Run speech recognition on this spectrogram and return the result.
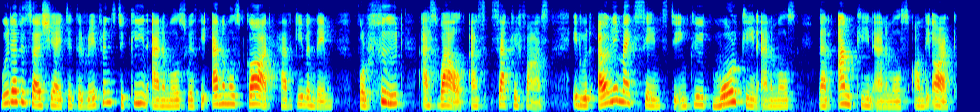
would have associated the reference to clean animals with the animals God have given them for food as well as sacrifice. It would only make sense to include more clean animals than unclean animals on the ark.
